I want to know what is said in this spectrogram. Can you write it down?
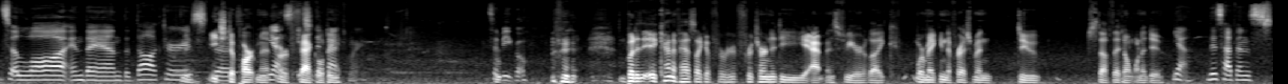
it's a law and then the doctors. Each the- department yes, or faculty. department. It's a beagle. But it, it kind of has like a fr- fraternity atmosphere. Like we're making the freshmen do stuff they don't want to do. Yeah, this happens.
